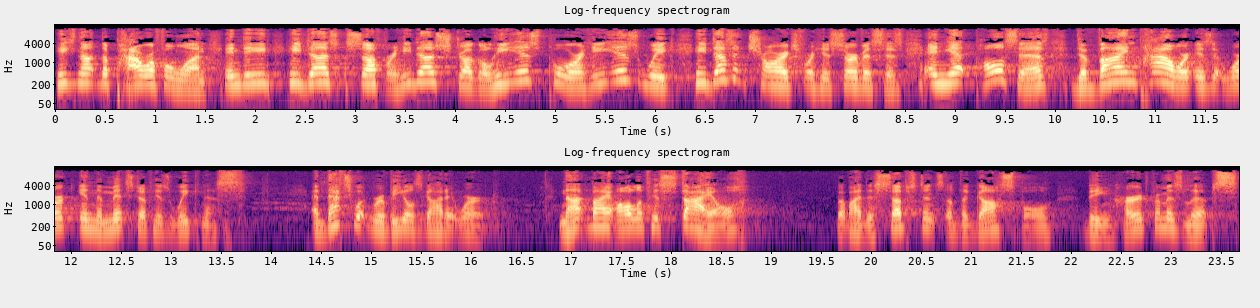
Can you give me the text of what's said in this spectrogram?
He's not the powerful one. Indeed, he does suffer. He does struggle. He is poor. He is weak. He doesn't charge for his services. And yet, Paul says divine power is at work in the midst of his weakness. And that's what reveals God at work. Not by all of his style, but by the substance of the gospel being heard from his lips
